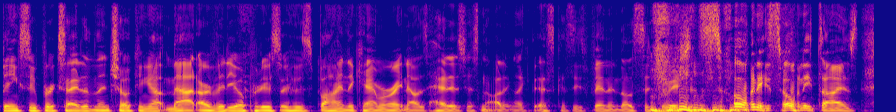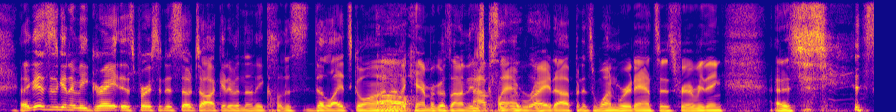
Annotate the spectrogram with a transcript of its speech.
being super excited and then choking up. Matt, our video producer, who's behind the camera right now, his head is just nodding like this because he's been in those situations so many so many times. Like this is gonna be great. This person is so talkative, and then they cl- this, the lights go on oh, and the oh, camera goes on, and they just absolutely. clam right up, and it's one word answers for everything, and it's just it's,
